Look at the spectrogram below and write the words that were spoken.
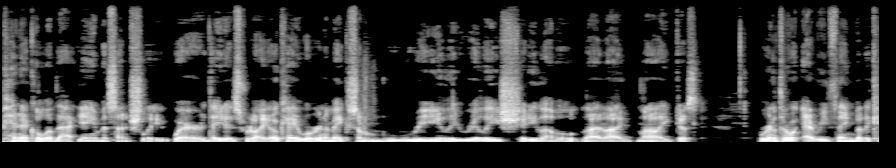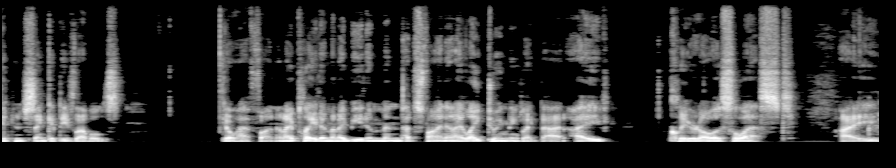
pinnacle of that game, essentially, where they just were like, okay, we're going to make some really, really shitty levels. Not, not, not like just, we're going to throw everything but the kitchen sink at these levels. Go have fun. And I played them and I beat them and that's fine. And I like doing things like that. I cleared all of Celeste. I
